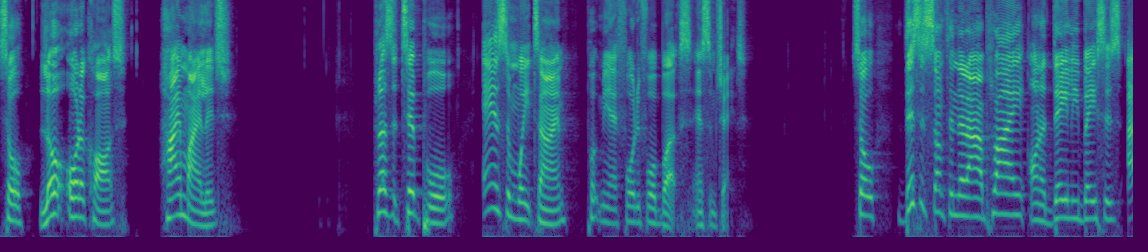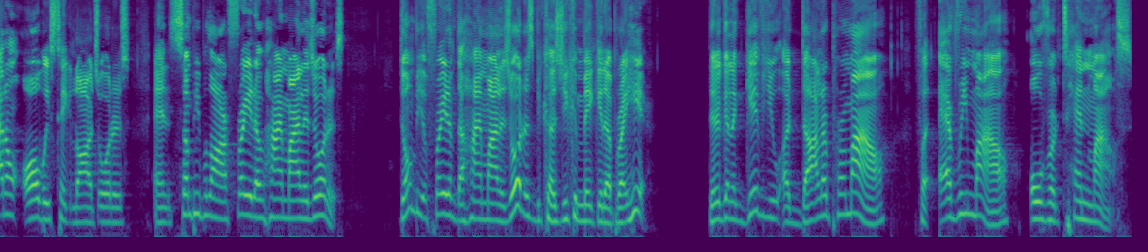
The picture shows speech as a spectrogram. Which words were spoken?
So low order cost, high mileage, plus a tip pool and some wait time put me at 44 bucks and some change. So this is something that I apply on a daily basis. I don't always take large orders, and some people are afraid of high mileage orders. Don't be afraid of the high mileage orders because you can make it up right here. They're going to give you a dollar per mile for every mile over 10 miles.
